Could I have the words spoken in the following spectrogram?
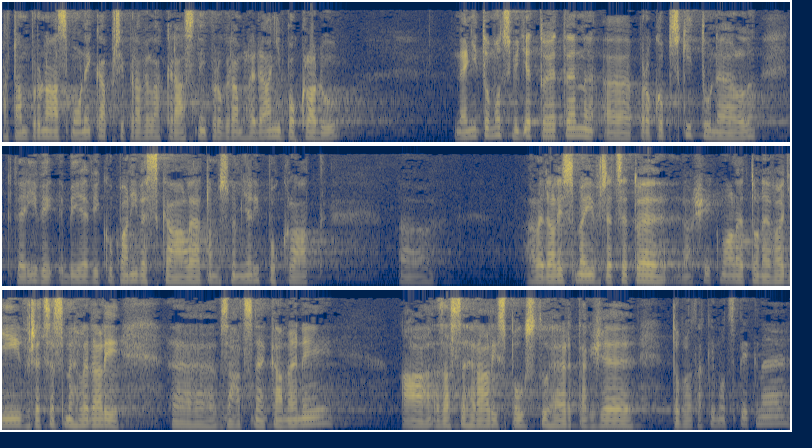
a tam pro nás Monika připravila krásný program hledání pokladu. Není to moc vidět, to je ten Prokopský tunel, který je vykopaný ve skále a tam jsme měli poklad. Hledali jsme i v řece, to je na šikmo, ale to nevadí, v řece jsme hledali vzácné kameny a zase hráli spoustu her, takže to bylo taky moc pěkné.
